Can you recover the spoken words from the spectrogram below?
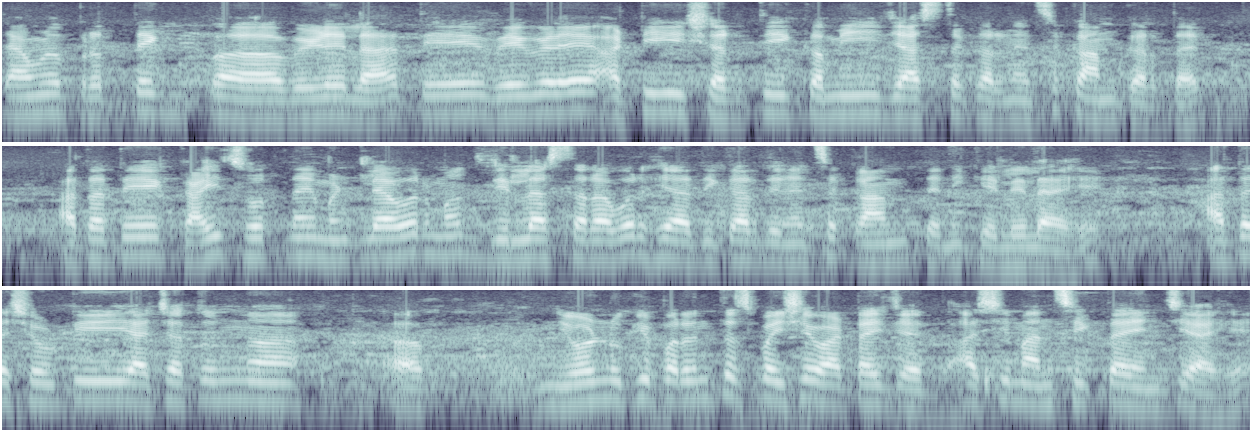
त्यामुळे प्रत्येक वेळेला ते वेगवेगळे अटी शर्ती कमी जास्त करण्याचं काम करत आहेत आता ते काहीच होत नाही म्हटल्यावर मग जिल्हा स्तरावर हे अधिकार देण्याचं काम त्यांनी केलेलं आहे. आता शेवटी याच्यातून निवडणुकीपर्यंतच पैसे वाटायचे आहेत अशी मानसिकता यांची आहे.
